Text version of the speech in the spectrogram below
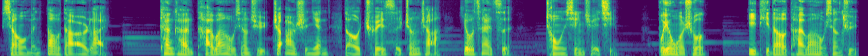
向我们倒带而来，看看台湾偶像剧这二十年到垂死挣扎又再次重新崛起。不用我说，一提到台湾偶像剧，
